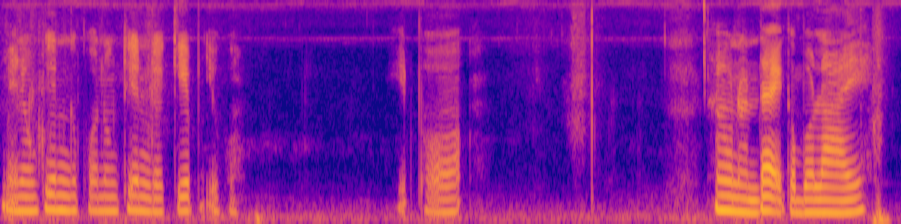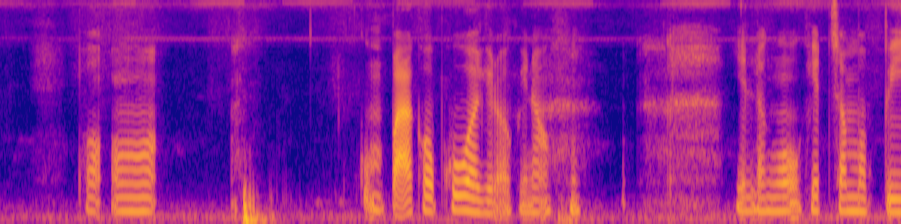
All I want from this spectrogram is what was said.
แม่น้องเทียนกับพ่อน้องเทียนก็เก็บอยู่พอเห็ดเพอเฮานั้นได้กับบหลายพออ้อ กลุ่มป่าครอบครัวอยู่แล้วพี่น้องเห็ดละโงกเห็ดซัมมะปี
